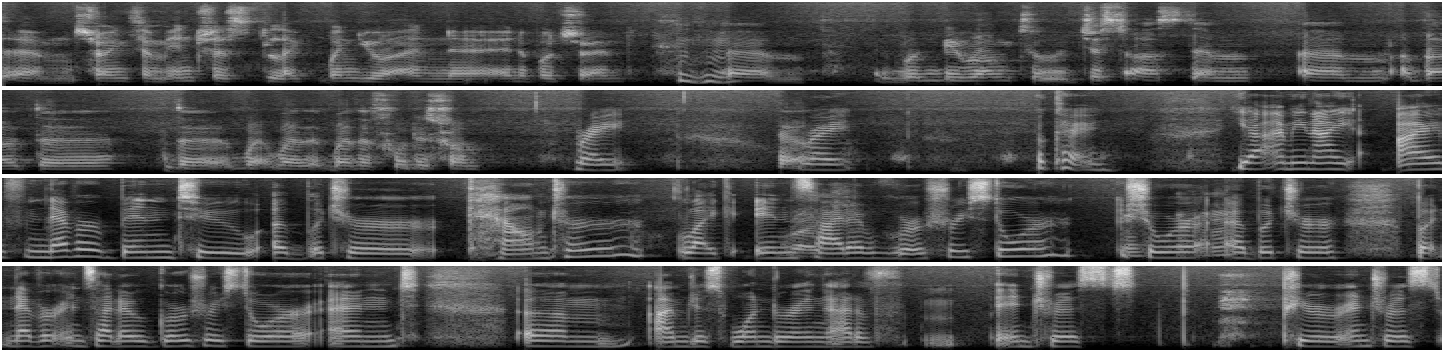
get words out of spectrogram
um, showing some interest, like when you are in a, in a butcher. And mm-hmm. it wouldn't be wrong to just ask them about the, the where, where, where the food is from. Right. Yeah. Right. Okay. Yeah, I mean, I I've never been to a butcher counter like inside right. of a grocery store. Sure, mm-hmm. a butcher, but never inside of a grocery store. And um, I'm just wondering, out of interest, pure interest,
